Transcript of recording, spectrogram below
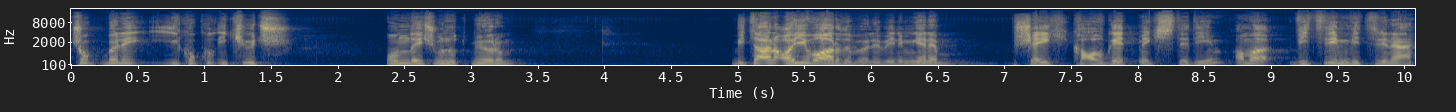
çok böyle ilkokul 2-3. Onu da hiç unutmuyorum. Bir tane ayı vardı böyle benim gene şey kavga etmek istediğim ama vitrin vitrin ha.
